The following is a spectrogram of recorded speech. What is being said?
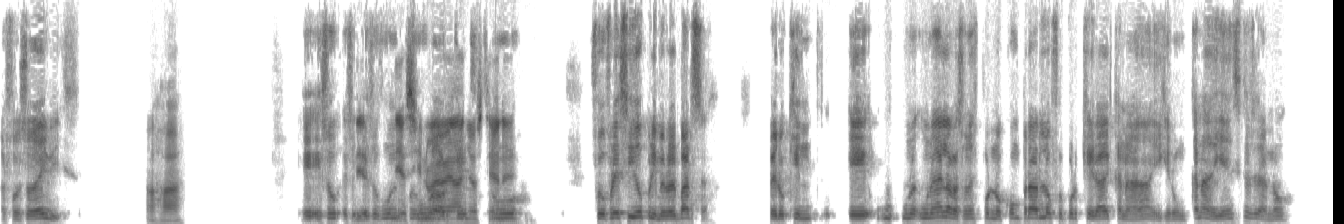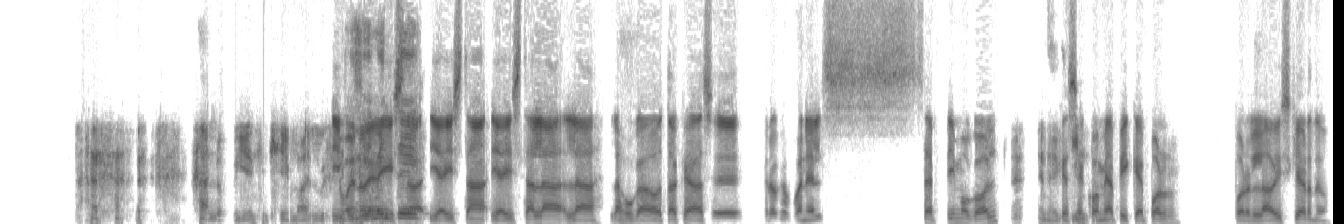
Alfonso Davis. Ajá. Eh, Eso, eso, Die- eso fue un, fue un 19 jugador que años tiene. estuvo- fue ofrecido primero al Barça, pero que eh, una, una de las razones por no comprarlo fue porque era de Canadá. Y dijeron canadiense, o sea, no. A lo bien, qué mal. Y bueno, y ahí está, y ahí está, y ahí está la, la, la jugadota que hace, creo que fue en el séptimo gol, en el que se come a Piqué por, por el lado izquierdo.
